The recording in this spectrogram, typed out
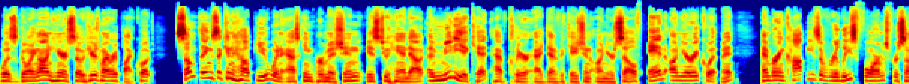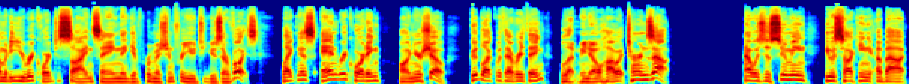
was going on here. So here's my reply quote, some things that can help you when asking permission is to hand out a media kit, have clear identification on yourself and on your equipment, and bring copies of release forms for somebody you record to sign saying they give permission for you to use their voice, likeness, and recording on your show. Good luck with everything. Let me know how it turns out. I was assuming he was talking about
